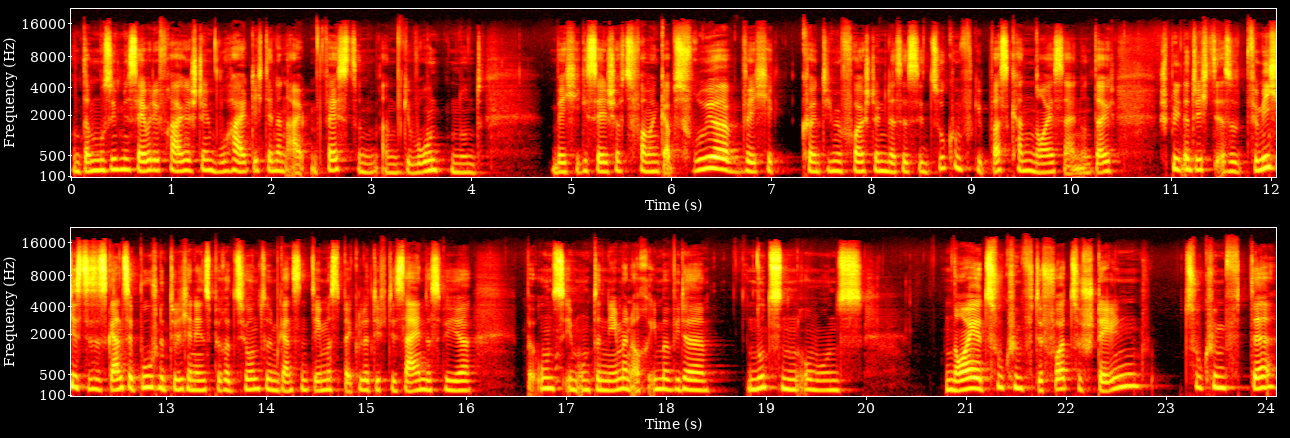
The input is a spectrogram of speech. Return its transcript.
Und dann muss ich mir selber die Frage stellen, wo halte ich denn an Alpen fest, an, an Gewohnten? Und welche Gesellschaftsformen gab es früher, welche könnte ich mir vorstellen, dass es in Zukunft gibt, was kann neu sein. Und da spielt natürlich, also für mich ist dieses ganze Buch natürlich eine Inspiration zu dem ganzen Thema Speculative Design, das wir bei uns im Unternehmen auch immer wieder nutzen, um uns neue Zukünfte vorzustellen, Zukünfte,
